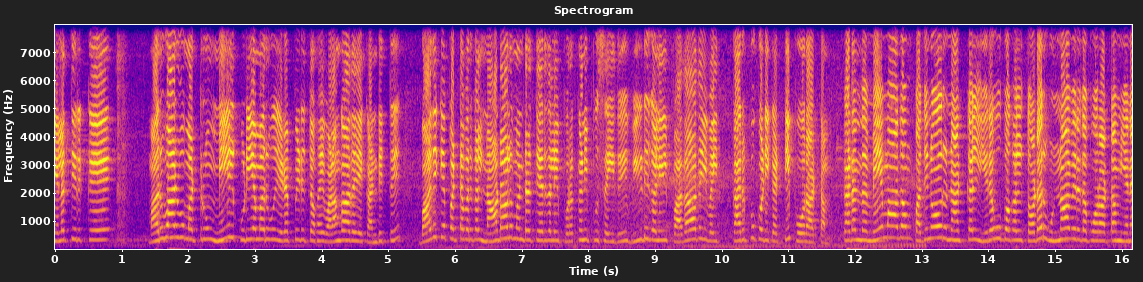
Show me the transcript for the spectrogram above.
நிலத்திற்கு மறுவாழ்வு மற்றும் மீள் குடியமர்வு இழப்பீடு தொகை வழங்காததை கண்டித்து பாதிக்கப்பட்டவர்கள் நாடாளுமன்ற தேர்தலை புறக்கணிப்பு செய்து வீடுகளில் பதாதை வை கருப்பு கொடி கட்டி போராட்டம். கடந்த மே மாதம் பதினோரு நாட்கள் இரவு பகல் தொடர் உண்ணாவிரத போராட்டம் என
